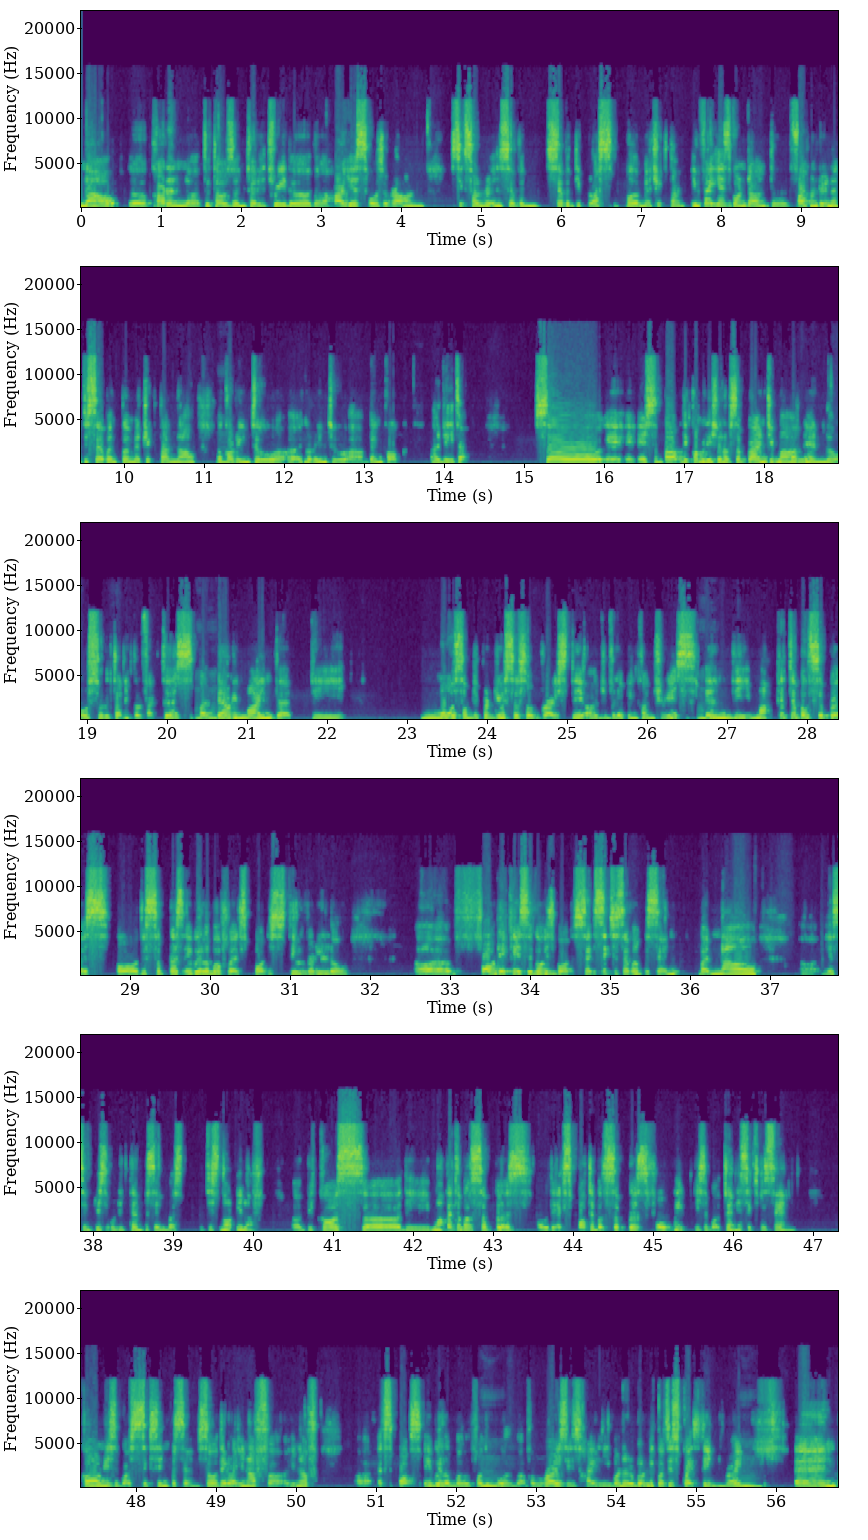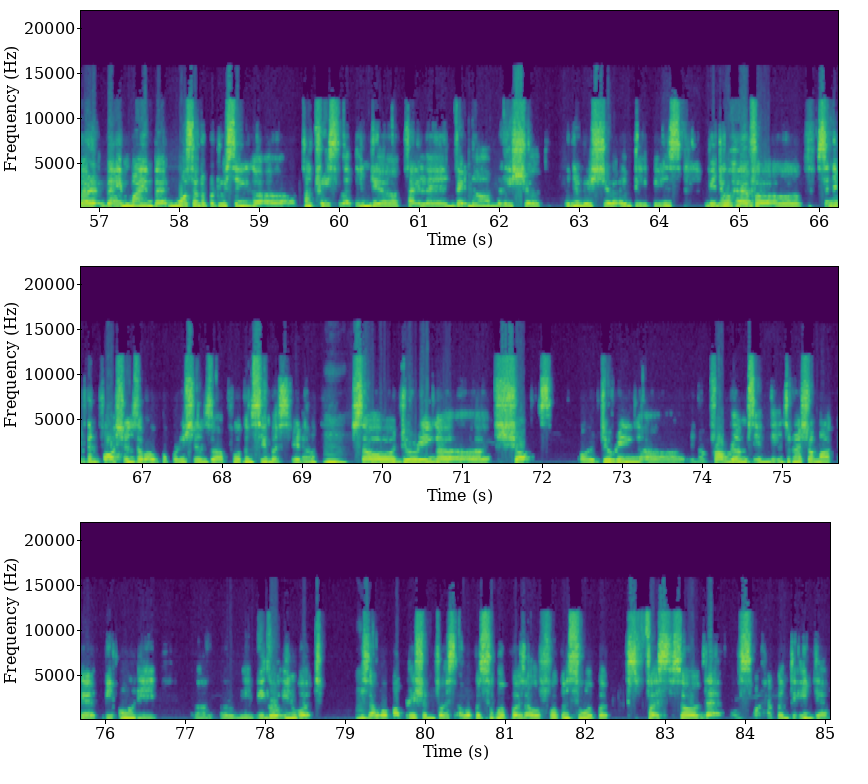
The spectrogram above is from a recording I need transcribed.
now, the current uh, 2023, the, the highest was around 670 plus per metric ton. In fact, it has gone down to 597 per metric ton now, mm-hmm. according to uh, according to uh, Bangkok uh, data. So it, it's about the combination of supply and demand, and also the technical factors. Mm-hmm. But bear in mind that the most of the producers of rice they are developing countries mm-hmm. and the marketable surplus or the surplus available for export is still very low. Uh, four decades ago it's about six to seven percent but now uh, yes increased only 10 percent but it is not enough. Uh, because uh, the marketable surplus or the exportable surplus for wheat is about 26 percent. Corn is about 16 percent. So there are enough uh, enough uh, exports available for mm. the world. But for rice, it's highly vulnerable because it's quite thin, right? Mm. And bear, bear, in mind that most of the producing uh, countries like India, Thailand, Vietnam, Malaysia, Indonesia, and Philippines, we do have uh, uh, significant portions of our populations are poor consumers, you know. Mm. So during uh, uh, shocks or during you know problems in the international market, we only we, we go inward mm. is our population first, our consumer first, our full consumer first. So that was what happened to India.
